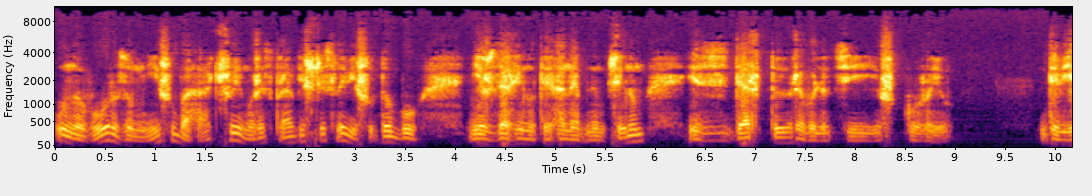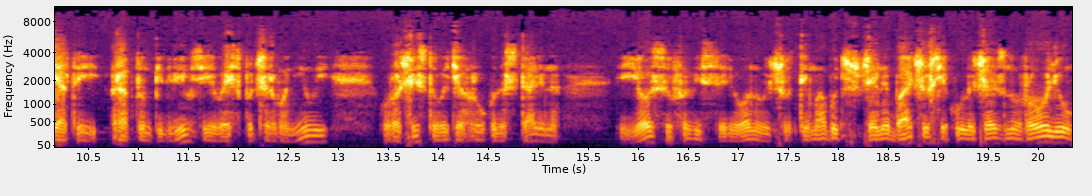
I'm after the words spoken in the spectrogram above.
у нову, розумнішу, багатшу і, може, справді щасливішу добу, ніж загинути ганебним чином із здертою революцією шкурою. Дев'ятий раптом підвівся і весь почервонілий, урочисто витяг руку до Сталіна. Йосифа Віссаріоновичу, ти, мабуть, ще не бачиш, яку величезну роль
